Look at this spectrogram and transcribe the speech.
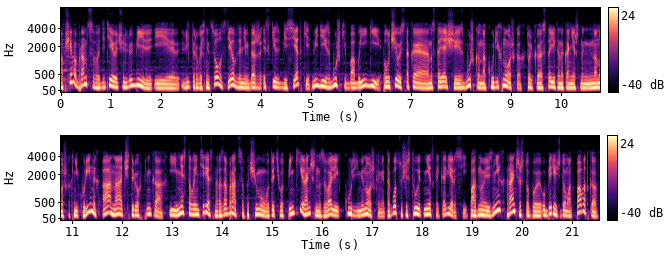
Вообще, Абрамцева детей очень любили, и Виктор Васнецов сделал для них даже эскиз беседки в виде избушки Бабы-Яги. Получилась такая настоящая избушка на курьих ножках, только стоит она, конечно, на ножках не куриных, а на четырех пеньках. И мне стало интересно разобраться, почему вот эти вот пеньки раньше называли курьими ножками. Так вот, существует несколько версий. По одной из них, раньше, чтобы уберечь дом от паводков,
